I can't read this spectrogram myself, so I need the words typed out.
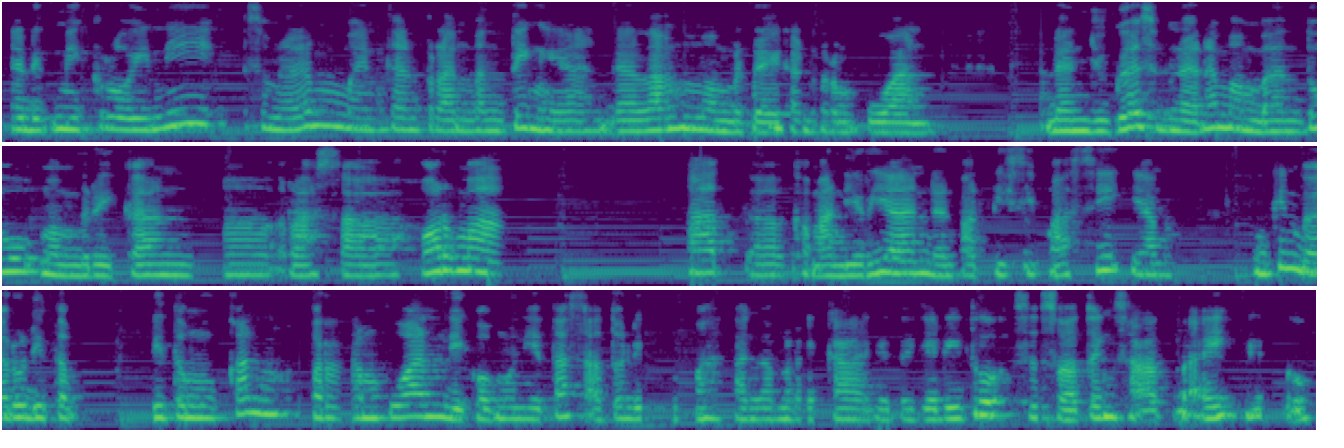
kredit mikro ini sebenarnya memainkan peran penting ya dalam memberdayakan perempuan dan juga sebenarnya membantu memberikan uh, rasa hormat, uh, kemandirian dan partisipasi yang mungkin baru ditemukan perempuan di komunitas atau di rumah tangga mereka gitu. Jadi itu sesuatu yang sangat baik gitu.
